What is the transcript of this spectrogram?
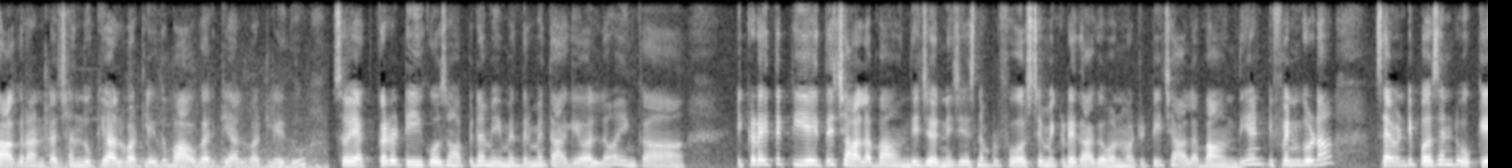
తాగరంట. చందుకి అలవాట్లేదు బావగారికి అలవాట్లేదు. సో ఎక్కడ టీ కోసం ఆపినా మేమిద్దరమే తాగేవాళ్ళం. ఇంకా ఇక్కడైతే టీ అయితే చాలా బాగుంది. జర్నీ చేసినప్పుడు ఫస్ట్ టైం ఇక్కడే తాగామన్నమాట. టీ చాలా బాగుంది. అండ్ టిఫిన్ కూడా seventy percent okay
